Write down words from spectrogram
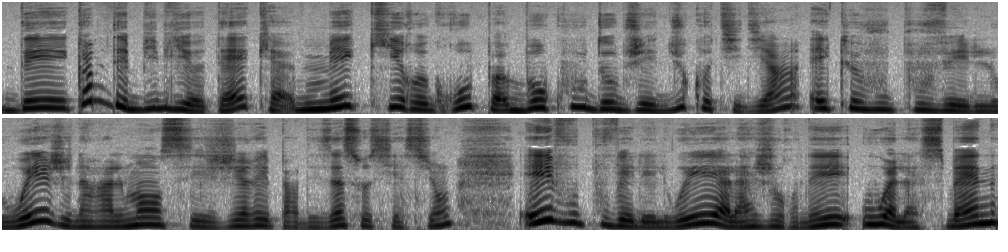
des, comme des bibliothèques, mais qui regroupent beaucoup d'objets du quotidien et que vous pouvez louer. Généralement, c'est géré par des associations et vous pouvez les louer à la journée ou à la semaine.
